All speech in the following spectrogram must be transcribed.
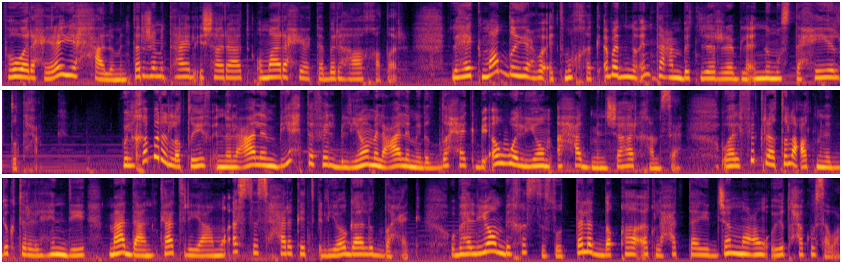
فهو رح يريح حاله من ترجمة هاي الإشارات وما رح يعتبرها خطر. لهيك ما تضيع وقت مخك أبدا إنه أنت عم بتجرب لأنه مستحيل تضحك. والخبر اللطيف إنه العالم بيحتفل باليوم العالمي للضحك بأول يوم أحد من شهر خمسة. وهالفكرة طلعت من الدكتور الهندي مادان كاتريا مؤسس حركة اليوغا للضحك. وبهاليوم بيخصصوا ثلاث دقائق لحتى يتجمعوا ويضحكوا سوا.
